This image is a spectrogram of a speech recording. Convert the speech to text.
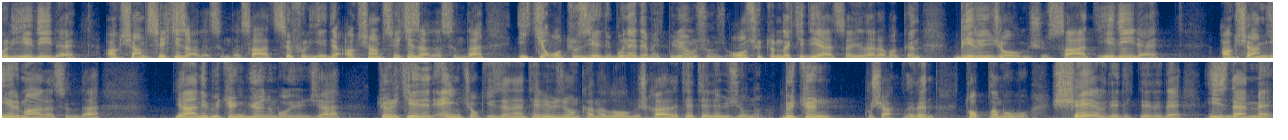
07 ile akşam 8 arasında saat 07 akşam 8 arasında 2.37 bu ne demek biliyor musunuz? O sütundaki diğer sayılara bakın birinci olmuşuz. Saat 7 ile akşam 20 arasında yani bütün gün boyunca Türkiye'nin en çok izlenen televizyon kanalı olmuş KRT televizyonu. Bütün kuşakların toplamı bu. Share dedikleri de izlenme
